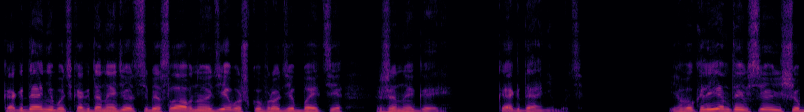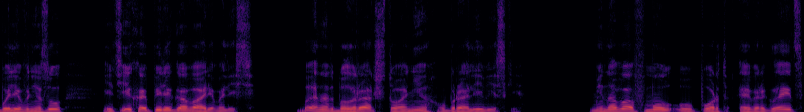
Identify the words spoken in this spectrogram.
Когда-нибудь, когда найдет себе славную девушку вроде Бетти, жены Гэри. Когда-нибудь. Его клиенты все еще были внизу и тихо переговаривались. Беннет был рад, что они убрали виски. Миновав мол у порт Эверглейдс,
